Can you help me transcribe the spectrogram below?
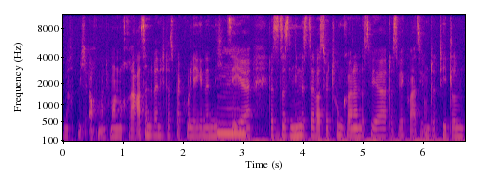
macht mich auch manchmal noch rasend, wenn ich das bei Kolleginnen nicht mhm. sehe. Das ist das Mindeste, was wir tun können, dass wir, dass wir quasi untertiteln.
